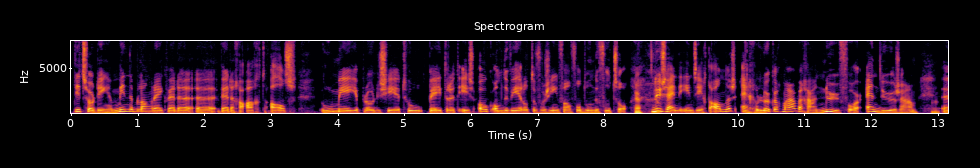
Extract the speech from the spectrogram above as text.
dit soort dingen minder belangrijk werden, eh, werden geacht als... hoe meer je produceert, hoe beter het is. Ook om de wereld te voorzien van voldoende voedsel. Ja. Nu zijn de inzichten anders. En gelukkig maar, we gaan nu voor en duurzaam... eh,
